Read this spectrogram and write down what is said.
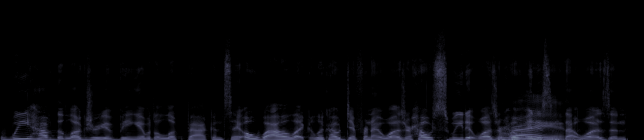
we have the luxury of being able to look back and say oh wow like look how different i was or how sweet it was or how innocent that was. And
